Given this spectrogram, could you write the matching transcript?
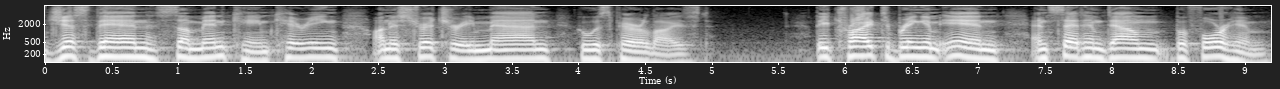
Just then, some men came carrying on a stretcher a man who was paralyzed. They tried to bring him in and set him down before him.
